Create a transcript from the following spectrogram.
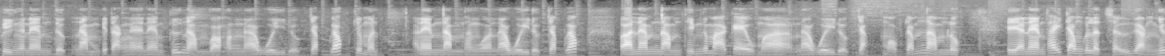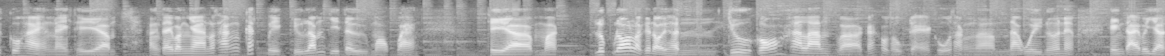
khuyên anh em được nằm cái trận này anh em cứ nằm vào thằng Na Uy được chấp góc cho mình. Anh em nằm thằng Na Uy được chấp góc và anh em nằm thêm cái mã kèo mà Na Uy được chấp 1.5 luôn. Thì anh em thấy trong cái lịch sử gần nhất của hai thằng này thì uh, thằng Tây Ban Nha nó thắng cách biệt dữ lắm chỉ từ một bàn. Thì uh, mà lúc đó là cái đội hình chưa có Hà Lan và các cầu thủ trẻ của thằng à, uh, Na Uy nữa anh em hiện tại bây giờ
